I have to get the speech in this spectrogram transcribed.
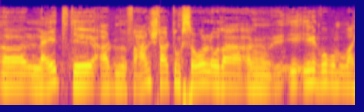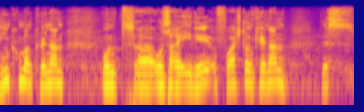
Leute, die an Veranstaltungssaal oder äh, irgendwo, wo wir hinkommen können und äh, unsere Idee vorstellen können. Das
